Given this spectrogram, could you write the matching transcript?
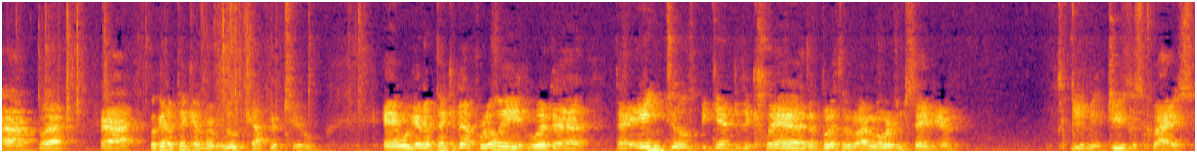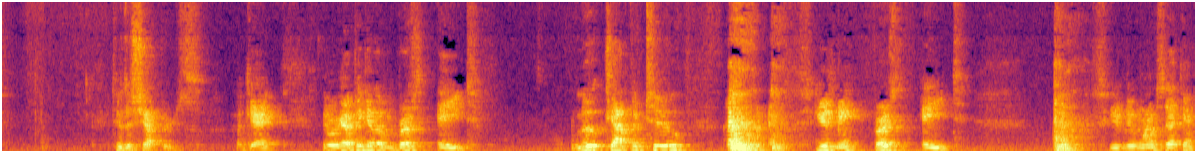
Uh, but uh, we're going to pick up from Luke chapter 2. And we're going to pick it up really with uh, the angels begin to declare the birth of our Lord and Savior, excuse me, Jesus Christ, to the shepherds. Okay? And we're going to pick it up in verse 8. Luke chapter 2, excuse me, verse 8. excuse me one second.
